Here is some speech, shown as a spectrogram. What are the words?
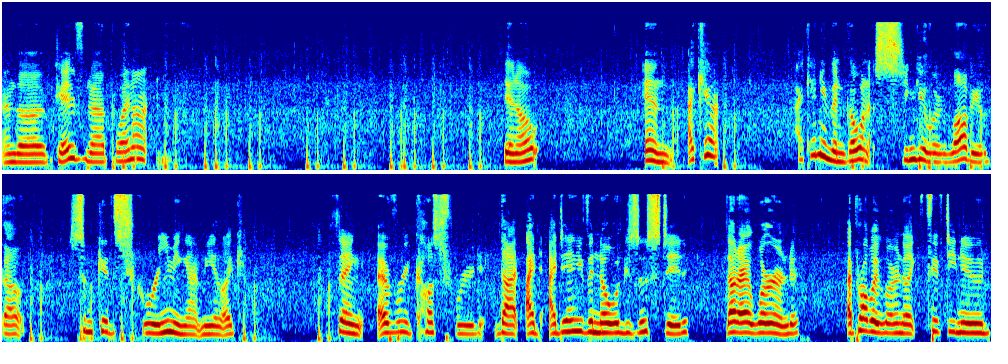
in the cave map, why not? you know? And I can't I can't even go in a singular lobby without some kid screaming at me like saying every cuss word that I, I didn't even know existed that I learned. I probably learned like 50 new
